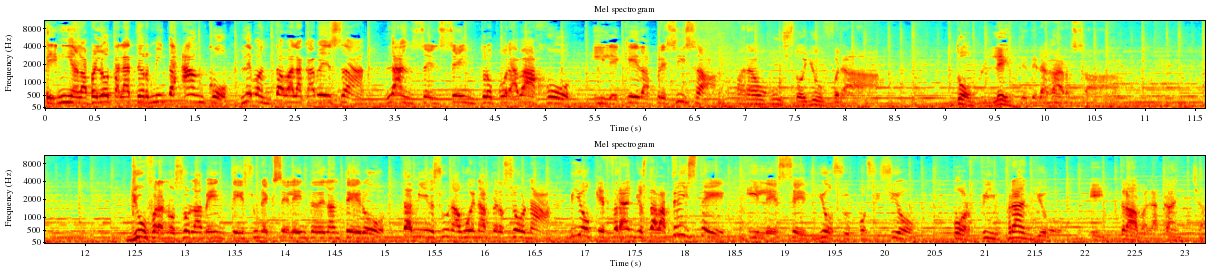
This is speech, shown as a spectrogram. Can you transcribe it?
Tenía la pelota la termita Anco. Levantaba la cabeza. Lanza el centro por abajo. Y le queda precisa para Augusto Yufra. Doblete de la Garza. Yufra no solamente es un excelente delantero, también es una buena persona. Vio que Franjo estaba triste y le cedió su posición. Por fin Franjo entraba a la cancha.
